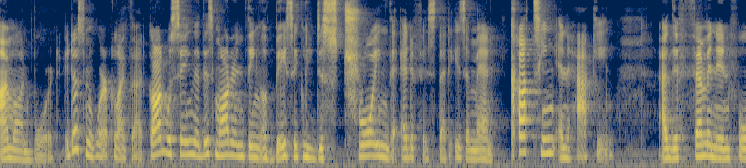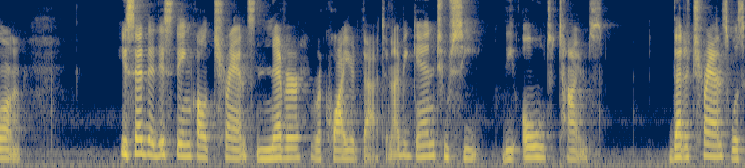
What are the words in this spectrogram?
I'm on board. It doesn't work like that. God was saying that this modern thing of basically destroying the edifice that is a man, cutting and hacking at the feminine form. He said that this thing called trans never required that. And I began to see the old times that a trans was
